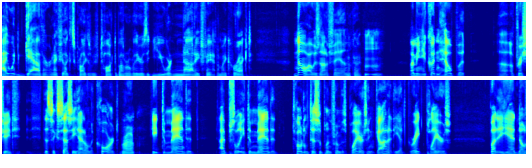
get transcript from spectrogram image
I would gather, and I feel like it's probably because we've talked about it over the years, that you were not a fan. Am I correct? No, I was not a fan. Okay. Mm-mm. I mean, you couldn't help but uh, appreciate the success he had on the court. Right. He demanded, absolutely demanded, total discipline from his players and got it. He had great players, but he had no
